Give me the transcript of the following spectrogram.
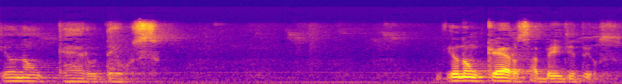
Eu não quero Deus. Eu não quero saber de Deus.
